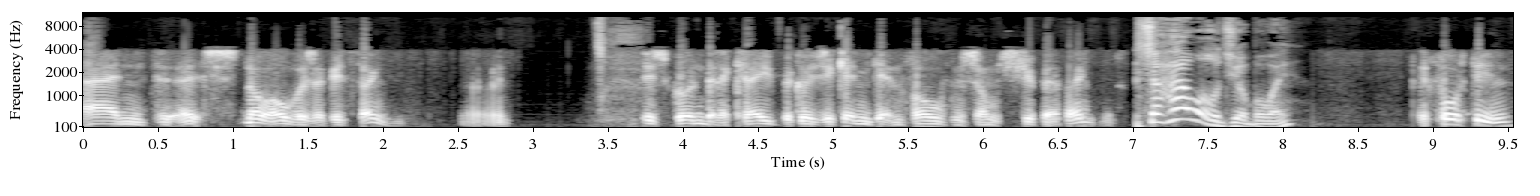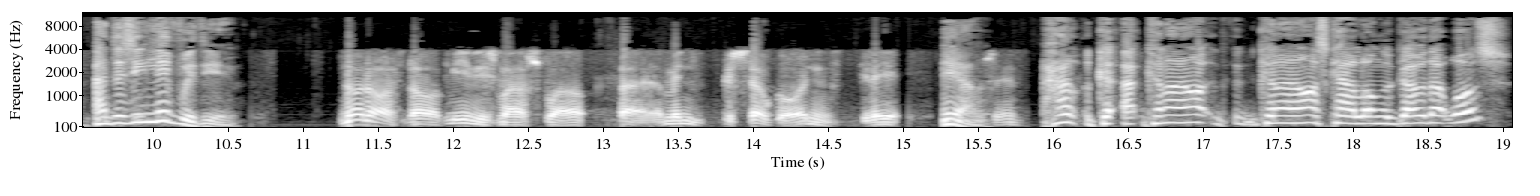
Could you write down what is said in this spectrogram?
And it's not always a good thing. You know what I mean? Just going with the crowd because you can get involved in some stupid thing. So how old's your boy? At 14. And does he live with you? No, no, no. Me and his mother split up. But, I mean, we still got on great. Yeah. You know what I'm saying? How ca- uh, can I a- can I ask how long ago that was?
